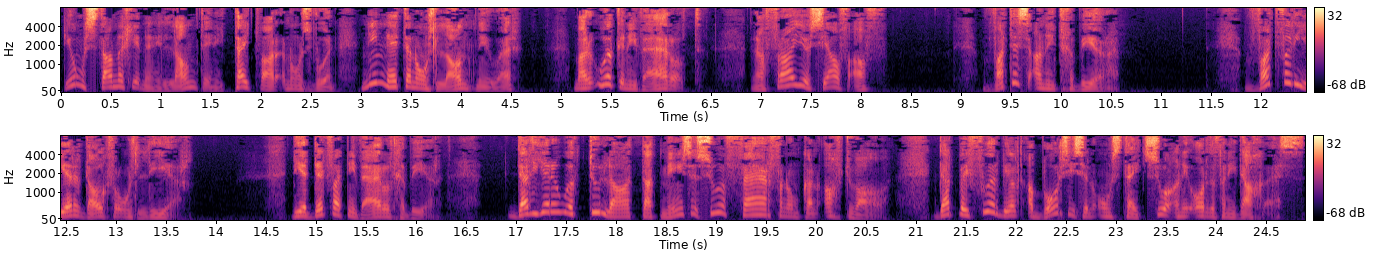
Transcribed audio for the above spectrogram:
die omstandighede in die land en die tyd waarin ons woon. Nie net in ons land nie, hoor, maar ook in die wêreld. En dan vra jouself af, wat is aan dit gebeure? Wat wil die Here dalk vir ons leer? Deur dit wat in die wêreld gebeur, dat die Here ook toelaat dat mense so ver van hom kan afdwaal dat byvoorbeeld aborsies in ons tyd so aan die orde van die dag is.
